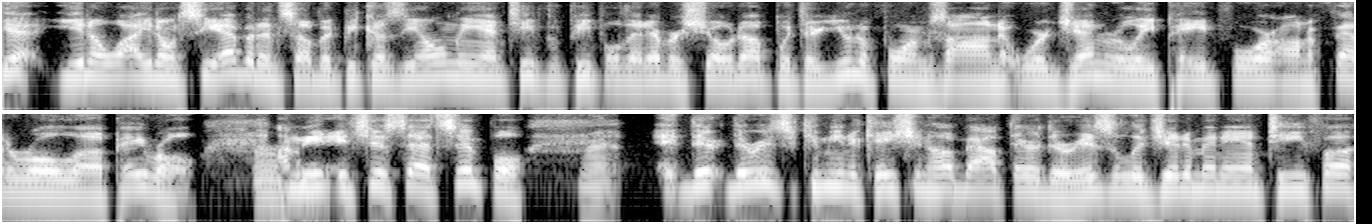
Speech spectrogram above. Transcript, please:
Yeah, you know why you don't see evidence of it? Because the only Antifa people that ever showed up with their uniforms on were generally paid for on a federal uh, payroll. Mm. I mean, it's just that simple. Right. Eh, There, there is a communication hub out there. There is a legitimate Antifa.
